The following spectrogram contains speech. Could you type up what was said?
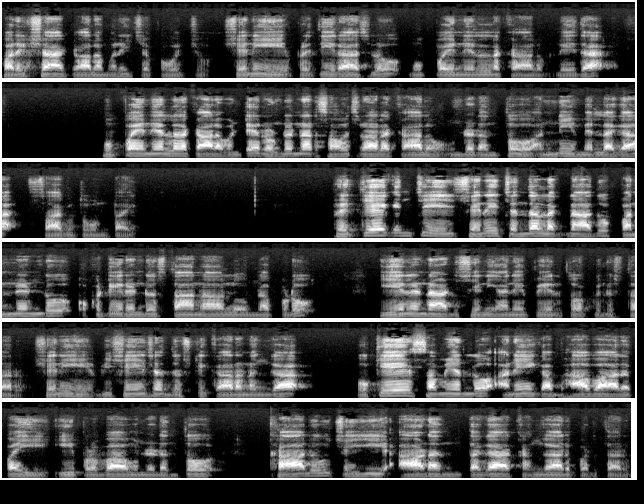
పరీక్షాకాలం అని చెప్పవచ్చు. శని ప్రతి రాశిలో ముప్పై నెలల కాలం లేదా ముప్పై నెలల కాలం అంటే రెండున్నర సంవత్సరాల కాలం ఉండడంతో అన్నీ మెల్లగా సాగుతూ ఉంటాయి. ప్రత్యేకించి శని చంద్రలగ్నాదు పన్నెండు ఒకటి రెండు స్థానాల్లో ఉన్నప్పుడు ఏలనాటి శని అనే పేరుతో పిలుస్తారు. శని విశేష దృష్టి కారణంగా ఒకే సమయంలో అనేక భావాలపై ఈ ప్రభావం ఉండడంతో కాలు చెయ్యి ఆడంతగా కంగారు పడతారు.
